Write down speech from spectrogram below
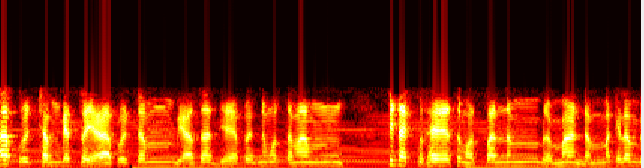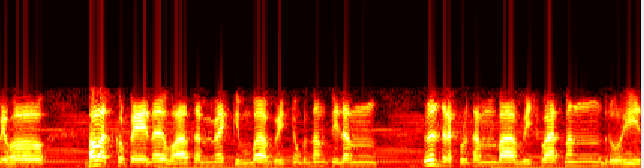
अपृच्छं यत्त्वया पृष्टं व्यासाद्य प्रश्नमुत्तमम्। पितः कुतः समुत्पन्नं ब्रह्माण्डम् अखिलं विभो। भवत्कृपेण वा सम्यक् किं वा विष्णुकृतं तिदम् रुद्रकृतं वा विश्वात्मन् ब्रूहि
